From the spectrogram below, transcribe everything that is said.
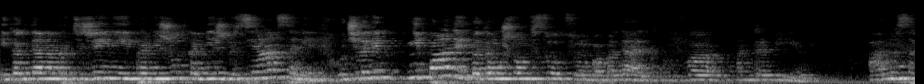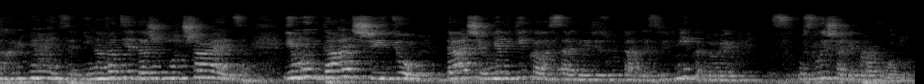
И когда на протяжении промежутка между сеансами у человека не падает, потому что он в социум попадает в антропию, а оно сохраняется, и на воде даже улучшается. И мы дальше идем, дальше. У меня такие колоссальные результаты с людьми, которые услышали про воду.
